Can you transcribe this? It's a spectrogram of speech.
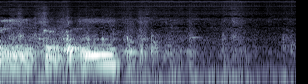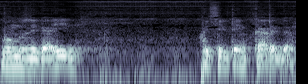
Ver, tranca aí. Vamos ligar ele. Ver se ele tem carga.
